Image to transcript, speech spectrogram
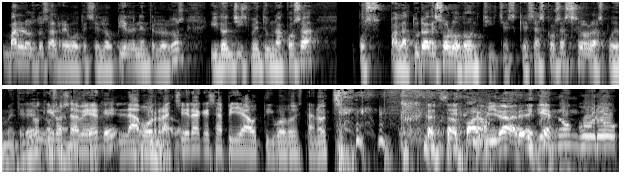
van los dos al rebote, se lo pierden entre los dos y Doncic mete una cosa, pues a la altura de solo Doncic, es que esas cosas solo las puede meter él. No quiero saber qué, la no borrachera que se ha pillado Tibodó esta noche. Para olvidar, ¿eh? siendo un gurú,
